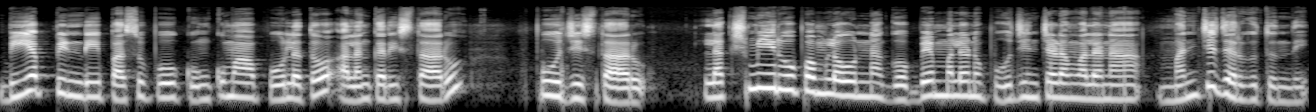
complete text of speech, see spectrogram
బియ్యపిండి పసుపు కుంకుమ పూలతో అలంకరిస్తారు పూజిస్తారు. లక్ష్మీ రూపంలో ఉన్న గొబ్బెమ్మలను పూజించడం వలన మంచి జరుగుతుంది.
